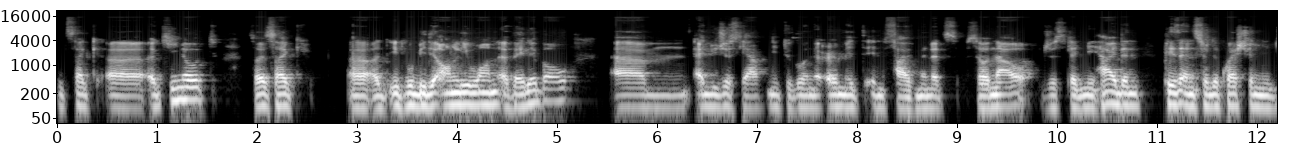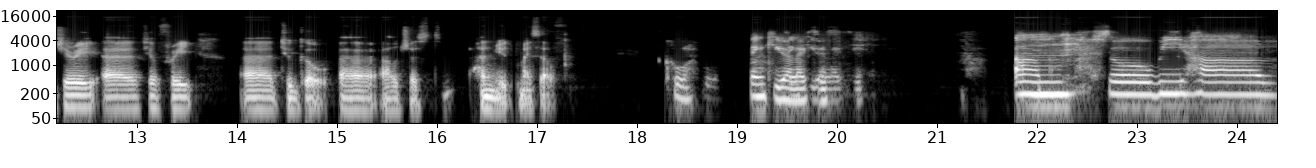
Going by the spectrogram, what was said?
it's like uh, a keynote, so it's like uh, it will be the only one available um, and you just yeah need to go in the hermit in five minutes. So now just let me hide and please answer the question, Jerry. Uh, feel free uh, to go. Uh, I'll just unmute myself. Cool. Thank you, Alexis. Thank you, Alexis. Um, so we have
